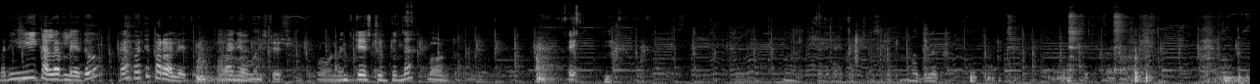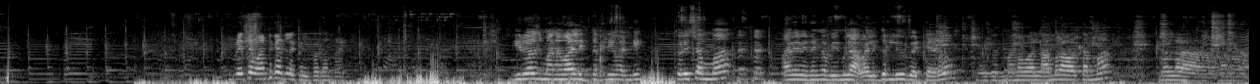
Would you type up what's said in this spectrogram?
మరి ఈ కలర్ లేదు కాకపోతే పర్వాలేదు. బాగానే ఉంది. మంచి టేస్ట్ ఉంటుందా. బాగుంటుంది. ఇప్పుడైతే వంటగదిలోకి వెళ్ళిపోదాం ఈరోజు మన వాళ్ళు ఇద్దరు లీవ్ అండి. తులసమ్మ అదేవిధంగా విమల వాళ్ళిద్దరు లీవ్ పెట్టారు. మన వాళ్ళ అమరావతమ్మ మళ్ళా మన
